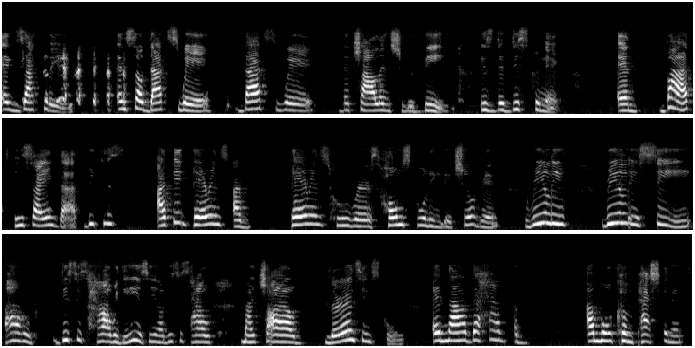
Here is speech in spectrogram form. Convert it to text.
exactly. and so that's where that's where the challenge would be is the disconnect. And but in saying that, because I think parents are parents who were homeschooling their children really really see oh this is how it is you know this is how my child learns in school. And now they have a, a more compassionate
